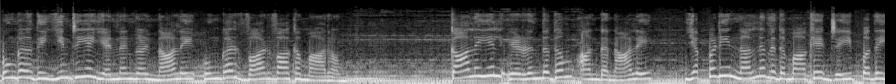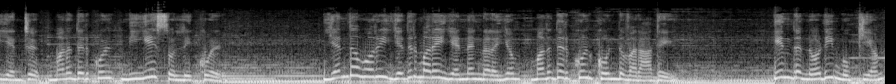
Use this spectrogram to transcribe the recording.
உங்களது இன்றைய எண்ணங்கள் நாளை உங்கள் வாழ்வாக மாறும். காலையில் எழுந்ததும் அந்த நாளை எப்படி நல்ல விதமாக ஜெயிப்பது என்று மனதிற்குள் நீயே சொல்லிக்கொள். எந்த ஒரு எதிர்மறை எண்ணங்களையும் மனதிற்குள் கொண்டு வராதே. இந்த நொடி முக்கியம்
